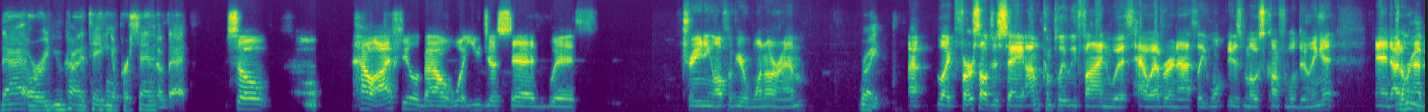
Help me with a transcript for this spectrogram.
that or are you kind of taking a percent of that? So how I feel about what you just said with training off of your 1RM. Right. I, like first I'll just say I'm completely fine with however an athlete is most comfortable doing it and I don't have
